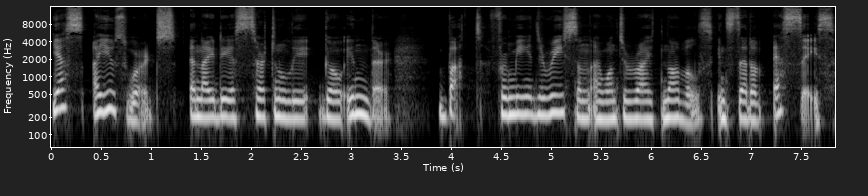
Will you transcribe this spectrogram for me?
Yes, I use words, and ideas certainly go in there. But for me, the reason I want to write novels instead of essays,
